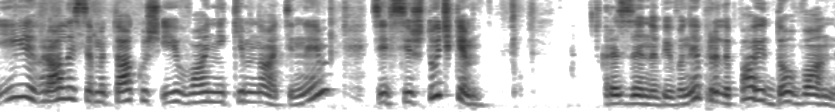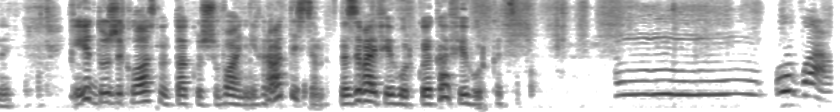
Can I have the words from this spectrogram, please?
І гралися ми також і в ванній кімнаті. Ним ці всі штучки резинові, вони прилипають до ванни. І дуже класно також в ванні гратися. Називай фігурку. Яка фігурка це? Увага.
